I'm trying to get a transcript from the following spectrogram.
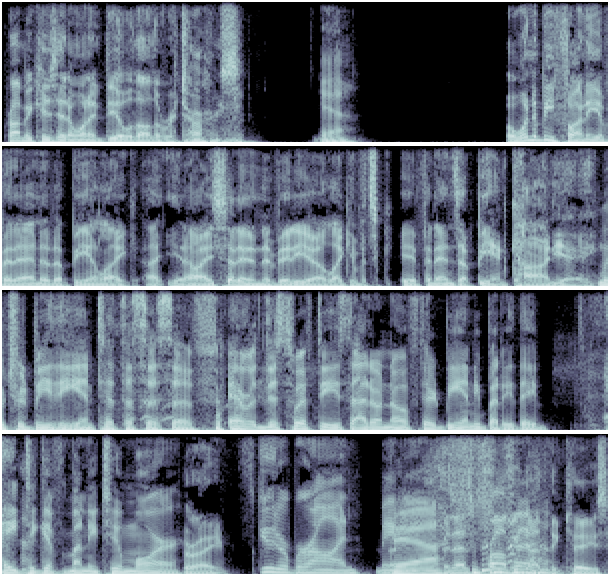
Probably because they don't want to deal with all the returns. Yeah. But wouldn't it be funny if it ended up being like, uh, you know, I said it in the video, like if it's if it ends up being Kanye, Which would be the antithesis of the Swifties. I don't know if there'd be anybody they'd hate to give money to more. right? Scooter Braun, maybe. Yeah. And that's probably not the case.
